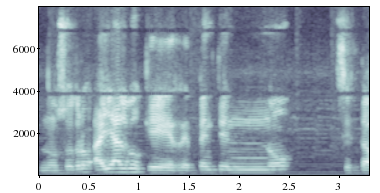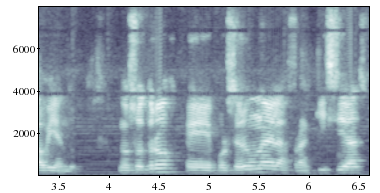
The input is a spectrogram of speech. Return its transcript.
Nosotros hay algo que de repente no se está viendo. Nosotros, por ser una de las franquicias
